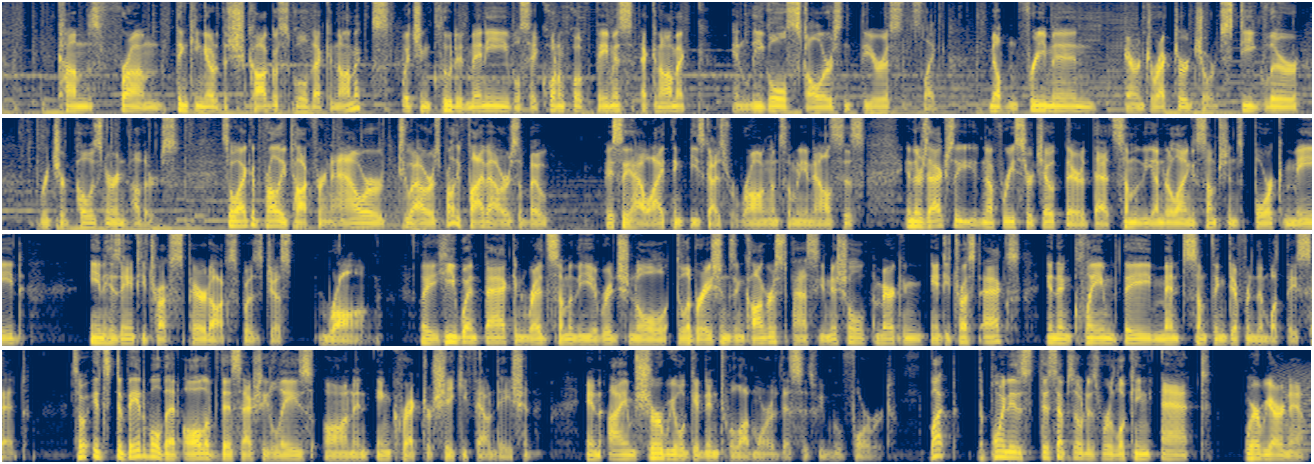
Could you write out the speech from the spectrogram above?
comes from thinking out of the Chicago School of Economics, which included many, we'll say, quote unquote, famous economic and legal scholars and theorists like Milton Friedman, Aaron Director, George Stigler, Richard Posner, and others. So I could probably talk for an hour, two hours, probably five hours about basically how I think these guys were wrong on so many analysis. And there's actually enough research out there that some of the underlying assumptions Bork made in his antitrust paradox was just wrong. Like he went back and read some of the original deliberations in Congress to pass the initial American antitrust acts and then claimed they meant something different than what they said. So it's debatable that all of this actually lays on an incorrect or shaky foundation. And I am sure we will get into a lot more of this as we move forward. But the point is, this episode is we're looking at where we are now.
